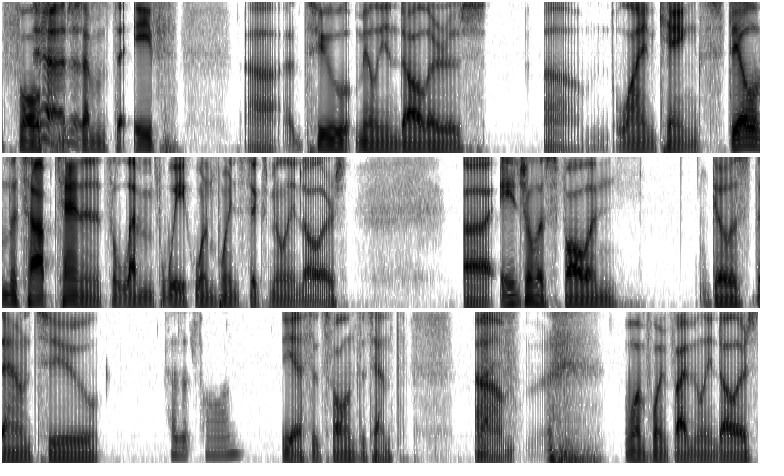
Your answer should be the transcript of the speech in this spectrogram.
falls Yeah, from seventh to eighth, uh, two million dollars. Um, Lion King still in the top ten in its eleventh week, one point six million dollars. Uh, Angel has fallen, goes down to Has it fallen? yes, it's fallen to tenth. Um, Nice. one point five million dollars,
